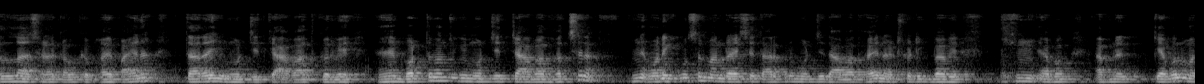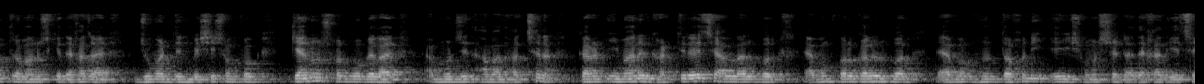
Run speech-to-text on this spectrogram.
আল্লাহ ছাড়া কাউকে ভয় পায় না, তারাই মসজিদকে আবাদ করবে। হ্যাঁ বর্তমান যুগে মসজিদটা আবাদ হচ্ছে না। অনেক মুসলমান রয়েছে তারপরে মসজিদ আবাদ হয় না, সঠিকভাবে এবং আপনার কেবলমাত্র মানুষকে দেখা যায় জুমার দিন বেশি সংখ্যক, কেন সর্ববেলায় মসজিদ আবাদ হচ্ছে না? কারণ ইমানের ঘাটতি রয়েছে আল্লাহর উপর এবং পরকালের উপর, এবং তখনই এই সমস্যাটা দেখা দিয়েছে।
